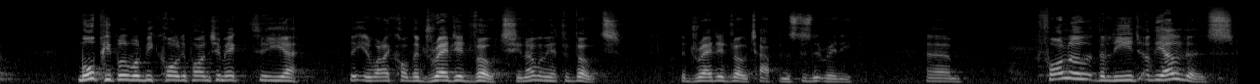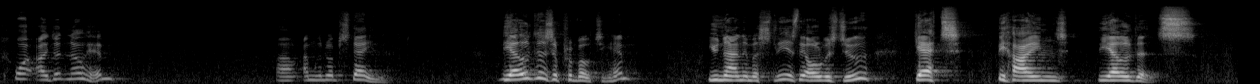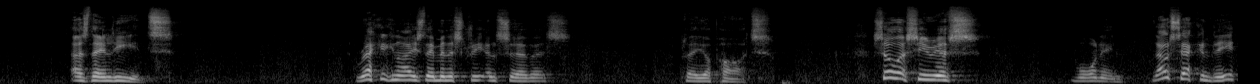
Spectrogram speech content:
more people will be called upon to make the, uh, the you know, what I call the dreaded vote. You know, when we have to vote, the dreaded vote happens, doesn't it? Really. Um, follow the lead of the elders. Well, I don't know him. Uh, I'm going to abstain. The elders are promoting him unanimously, as they always do. get behind the elders as they lead. Recognize their ministry and service. Play your part. So, a serious warning. Now, secondly,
